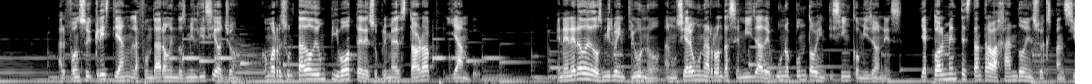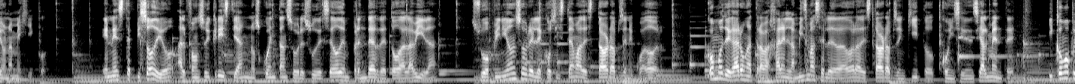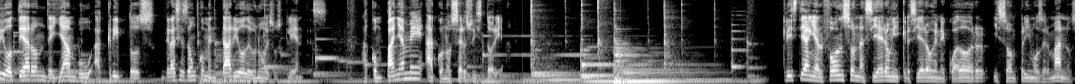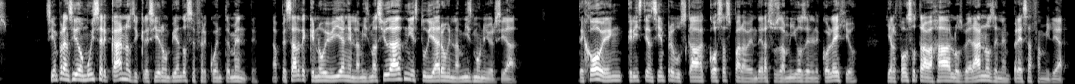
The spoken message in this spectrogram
Alfonso y Cristian la fundaron en 2018 como resultado de un pivote de su primer startup, Yambu. En enero de 2021 anunciaron una ronda semilla de 1.25 millones y actualmente están trabajando en su expansión a México. En este episodio, Alfonso y Cristian nos cuentan sobre su deseo de emprender de toda la vida, su opinión sobre el ecosistema de startups en Ecuador, cómo llegaron a trabajar en la misma aceleradora de startups en Quito, coincidencialmente, y cómo pivotearon de Yambu a Cryptos gracias a un comentario de uno de sus clientes. Acompáñame a conocer su historia. Cristian y Alfonso nacieron y crecieron en Ecuador y son primos hermanos. Siempre han sido muy cercanos y crecieron viéndose frecuentemente, a pesar de que no vivían en la misma ciudad ni estudiaron en la misma universidad. De joven, Cristian siempre buscaba cosas para vender a sus amigos en el colegio y Alfonso trabajaba los veranos en la empresa familiar.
